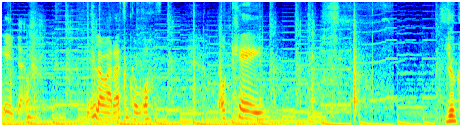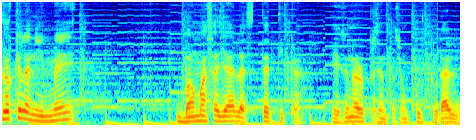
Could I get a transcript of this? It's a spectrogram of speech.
Y ya. Y la vara así como. Ok. Yo creo que el anime va más allá de la estética es una representación cultural.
